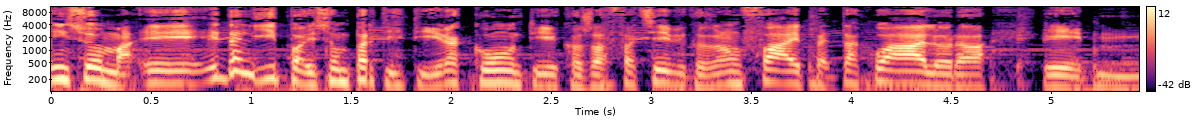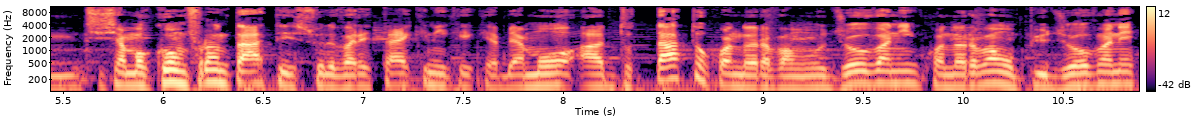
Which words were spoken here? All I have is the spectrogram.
Insomma, e, e, da lì poi sono partiti i racconti, cosa facevi, cosa non fai, petta qua, allora e, mh, mm, ci siamo confrontati sulle varie tecniche che abbiamo adottato quando eravamo giovani, quando eravamo più giovani,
